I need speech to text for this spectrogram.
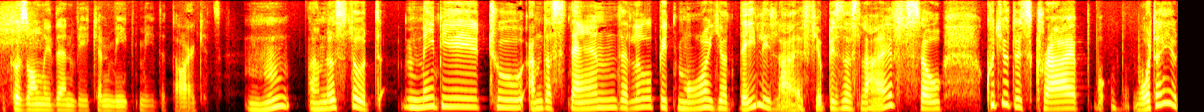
because only then we can meet meet the targets. Mm-hmm. Understood. Maybe to understand a little bit more your daily life, your business life. So, could you describe wh- what are you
